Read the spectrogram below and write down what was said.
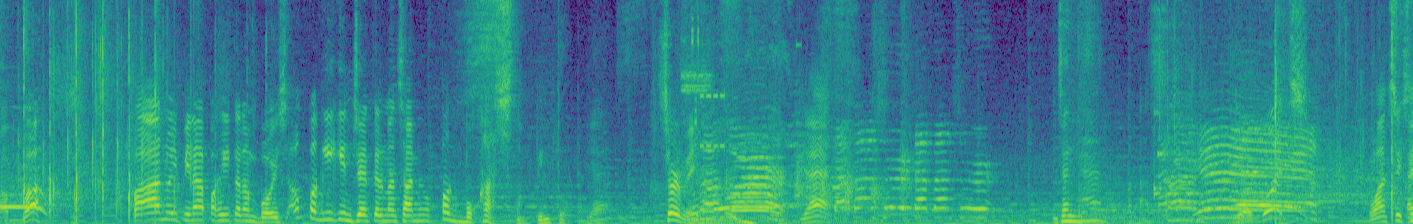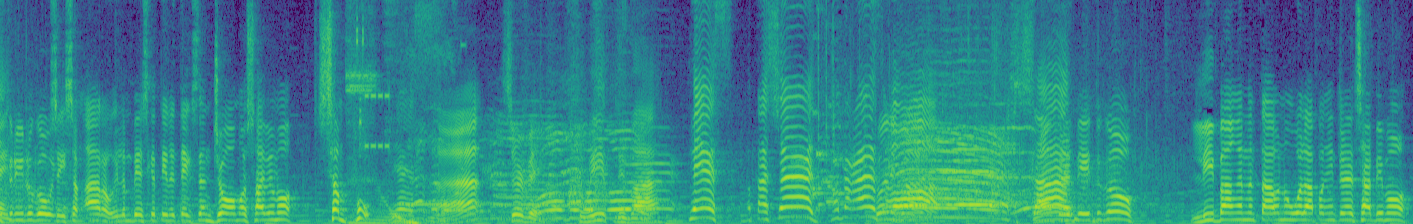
Aba. Paano ipinapakita ng boys ang pagiging gentleman sa amin mo pagbukas ng pinto? Yes. Survey. Yes. Answer! Top answer! Diyan yan. Pataasan. 12 points. 163 to go sa isang araw. Ilang beses ka tinetext ng jowa mo? Sabi mo, 10. Yes. Ah, survey. Sweet, di ba? Yes. Mataas yan. Mataas. 25. Oh. Saan? 138 to go. Libangan ng tao nung wala pang internet. Sabi mo,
